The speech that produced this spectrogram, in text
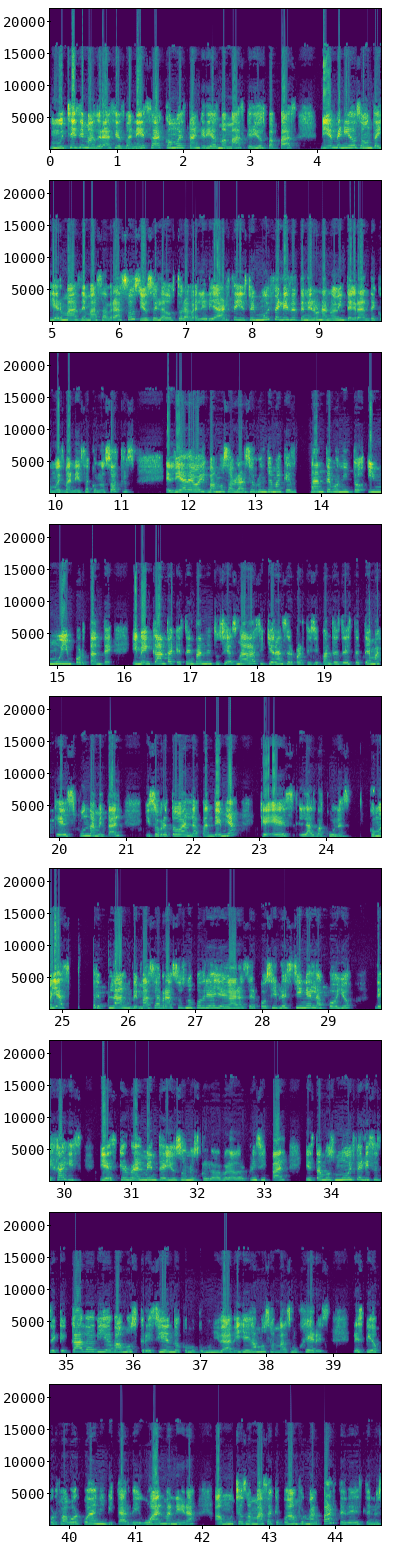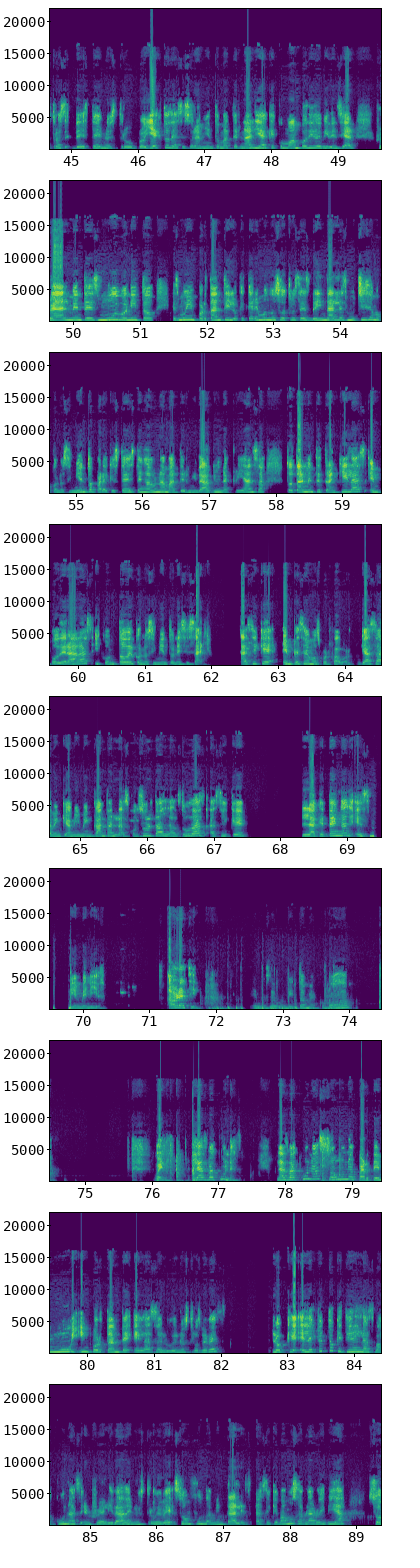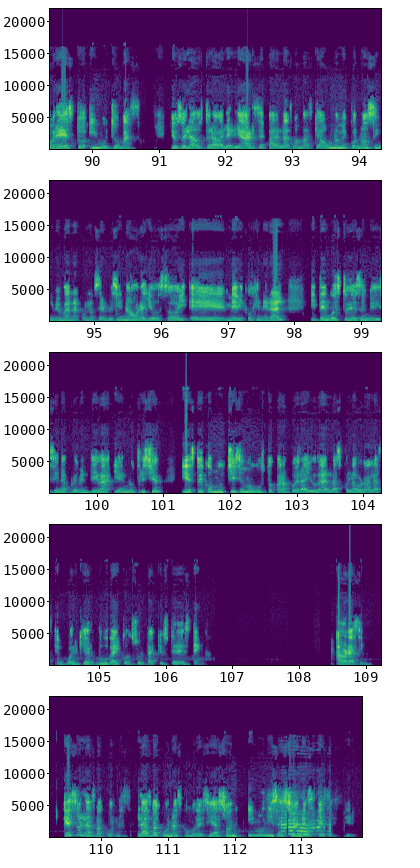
Muchísimas gracias, Vanessa. ¿Cómo están, queridas mamás, queridos papás? Bienvenidos a un taller más de Más Abrazos. Yo soy la doctora Valeria Arce y estoy muy feliz de tener una nueva integrante como es Vanessa con nosotros. El día de hoy vamos a hablar sobre un tema que es bastante bonito y muy importante y me encanta que estén tan entusiasmadas y quieran ser participantes de este tema que es fundamental y sobre todo en la pandemia, que es las vacunas. Como ya este plan de más abrazos no podría llegar a ser posible sin el apoyo de Haggis. Y es que realmente ellos son nuestro colaborador principal y estamos muy felices de que cada día vamos creciendo como comunidad y llegamos a más mujeres. Les pido por favor puedan invitar de igual manera a muchas mamás a que puedan formar parte de este nuestro, de este nuestro proyecto de asesoramiento maternal, ya que como han podido evidenciar, realmente es muy bonito, es muy importante y lo que queremos nosotros es brindarles muchísimo conocimiento para que ustedes tengan una maternidad y una crianza totalmente tranquilas, en empoderadas y con todo el conocimiento necesario. Así que empecemos, por favor. Ya saben que a mí me encantan las consultas, las dudas, así que la que tengan es bienvenida. Ahora sí, en un segundito me acomodo. Bueno, las vacunas. Las vacunas son una parte muy importante en la salud de nuestros bebés. Lo que, el efecto que tienen las vacunas en realidad en nuestro bebé son fundamentales, así que vamos a hablar hoy día sobre esto y mucho más. Yo soy la doctora Valeria Arce, para las mamás que aún no me conocen y me van a conocer recién ahora, yo soy eh, médico general y tengo estudios en medicina preventiva y en nutrición y estoy con muchísimo gusto para poder ayudarlas, colaborarlas en cualquier duda y consulta que ustedes tengan. Ahora sí, ¿Qué son las vacunas? Las vacunas, como decía, son inmunizaciones, es decir,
